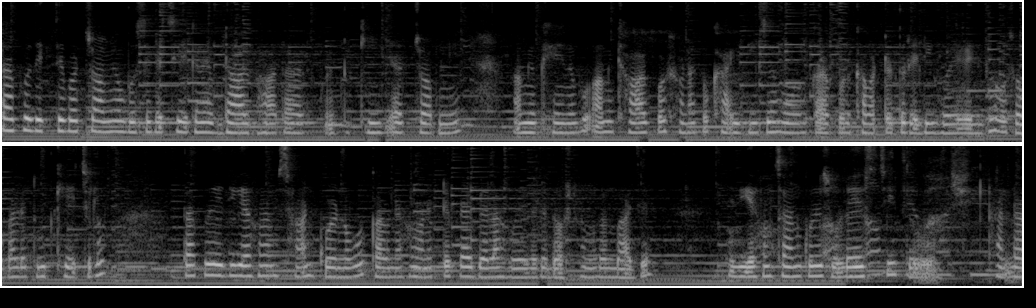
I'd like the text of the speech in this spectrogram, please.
তারপর দেখতে পাচ্ছ, আমিও বসে গেছি এখানে ডাল, ভাত আর একটু ঘি আর চপ নিয়ে। আমিও খেয়ে নেব। আমি খাওয়ার পর সোনাকেও খাইয়ে দিয়েছিলাম ও তারপরে খাবারটা তো রেডি হয়ে গেছিল। ও সকালে দুধ খেয়েছিল। তারপরে এদিকে এখন আমি স্নান করে নেব, কারণ এখন অনেকটাই প্রায় বেলা হয়ে গেছে দশটার মতন বাজে। এদিকে এখন স্নান করে চলে এসেছি, তো ঠান্ডা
